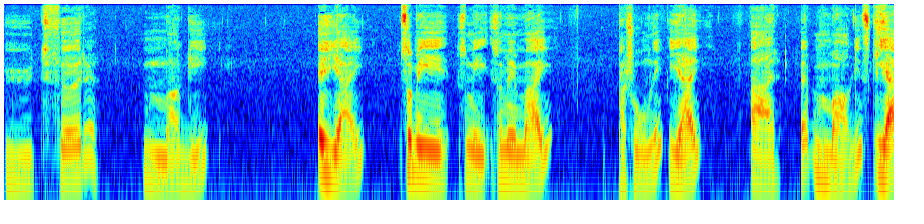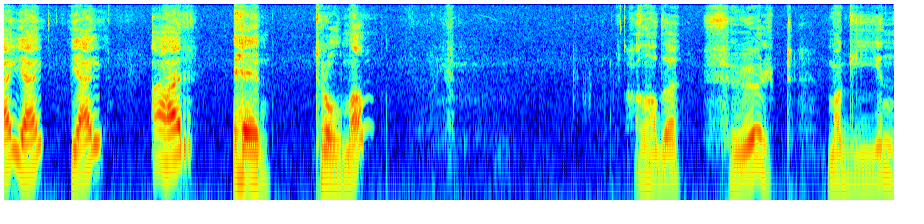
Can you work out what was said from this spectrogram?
utføre magi. Jeg, som i, som i, som i meg, personlig, jeg er magisk. Jeg, jeg, jeg er en trollmann. Han hadde følt magien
